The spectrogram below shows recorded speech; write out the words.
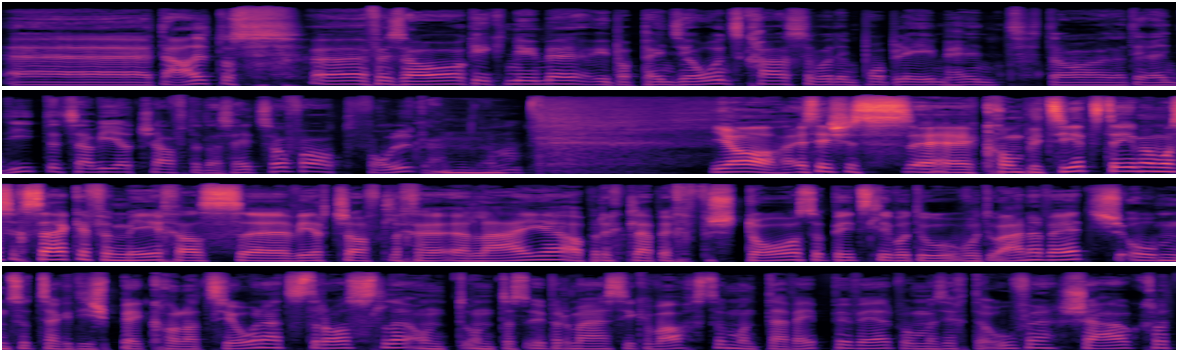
äh, die Altersversorgung nicht mehr über Pensionskassen, die ein Problem haben, da die Rendite zu erwirtschaften. Das hat sofort Folgen. Mhm. Ja, es ist ein äh, kompliziertes Thema, muss ich sagen, für mich als äh, wirtschaftlicher Laie. Aber ich glaube, ich verstehe so ein bisschen, wo du, wo du willst, um sozusagen die Spekulation zu drosseln und, und das übermäßige Wachstum und der Wettbewerb, wo man sich da aufschaukelt.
